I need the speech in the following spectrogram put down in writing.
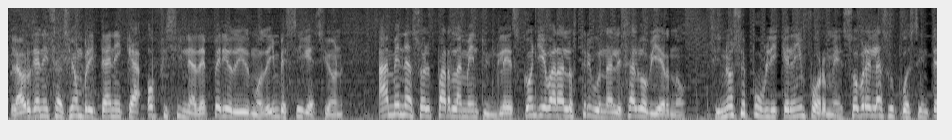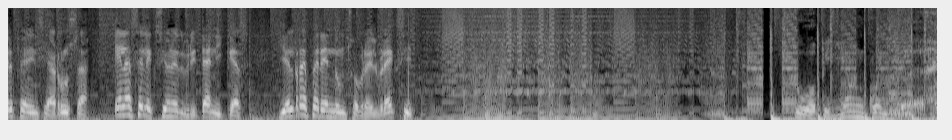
La organización británica Oficina de Periodismo de Investigación amenazó al Parlamento inglés con llevar a los tribunales al gobierno si no se publica el informe sobre la supuesta interferencia rusa en las elecciones británicas y el referéndum sobre el Brexit. Tu opinión cuenta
